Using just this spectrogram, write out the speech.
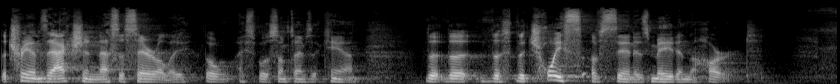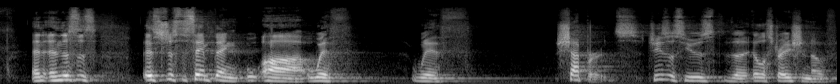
the transaction necessarily, though I suppose sometimes it can. The, the, the, the choice of sin is made in the heart. And, and this is it's just the same thing uh, with, with shepherds. Jesus used the illustration of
